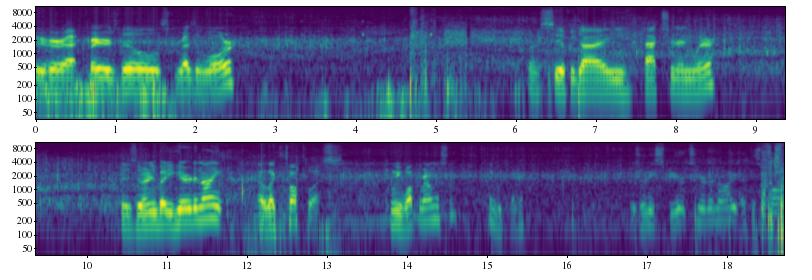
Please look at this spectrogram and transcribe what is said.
We're here at Cridersville's Reservoir. Let's see if we got any action anywhere. Is there anybody here tonight that would like to talk to us? Can we walk around this thing? I think we can. Is there any spirits here tonight at this pond?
